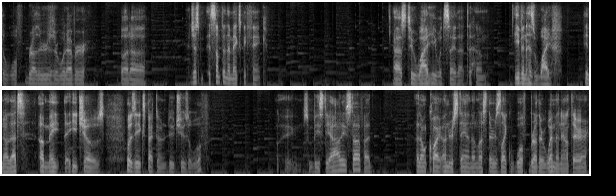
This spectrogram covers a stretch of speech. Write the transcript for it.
the Wolf brothers or whatever, but uh, it just it's something that makes me think as to why he would say that to him, even his wife. You know, that's a mate that he chose. Was he expecting him to do choose a wolf? Like, some bestiality stuff. I I don't quite understand unless there's like wolf brother women out there.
